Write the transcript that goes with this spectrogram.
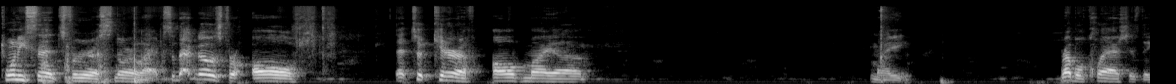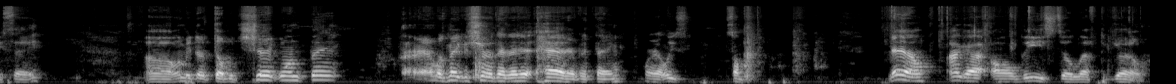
20 cents for a Snorlax. So that goes for all. That took care of all of my uh, my Rebel Clash, as they say. Uh, let me just double check one thing. I was making sure that it had everything, or at least something. Now I got all these still left to go.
